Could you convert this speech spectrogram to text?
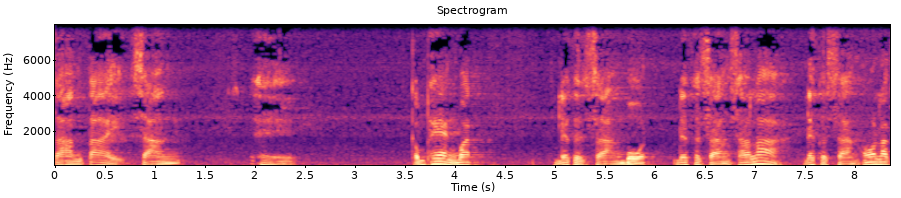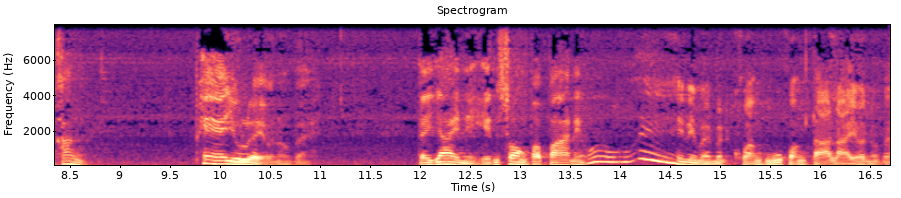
สางใต้สาง กำแพงวัด แล้วก็สร้างโบสถ์แล้วก็สร้างศาลาแล้วก็สร้างหอระฆังแพ้อยู่เลยวันไป แต่ย่ายเนี่ยเห็นซ่องป้าป้าเนี่ยโอ้ยนี่มันมันขวางหูขวางตาลายวันไป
